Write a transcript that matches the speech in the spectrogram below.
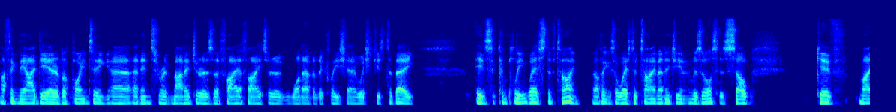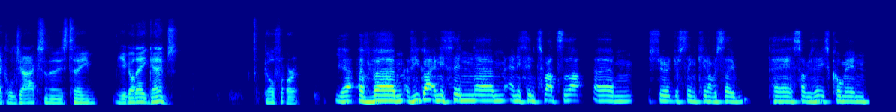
I think the idea of appointing uh, an interim manager as a firefighter, whatever the cliche wishes to be, is a complete waste of time. I think it's a waste of time, energy, and resources. So, give Michael Jackson and his team. You got eight games. Go for it. Yeah. Have um, Have you got anything um, anything to add to that, um, Stuart? Just thinking, obviously, Pace. Obviously, he's come in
